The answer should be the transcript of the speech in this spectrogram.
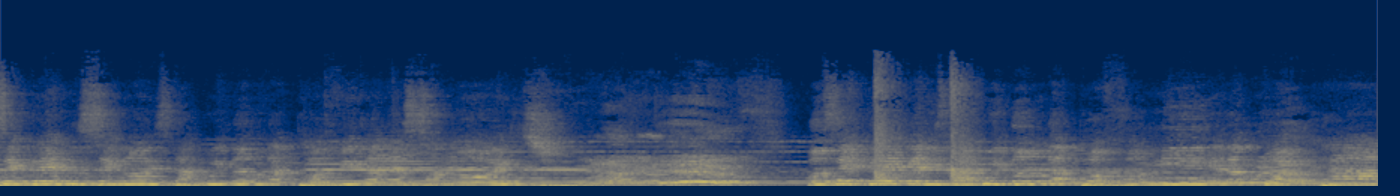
Você crê que o Senhor está cuidando da tua vida nessa noite? Glória a Deus! Você crê que Ele está cuidando da tua família, da tua casa?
